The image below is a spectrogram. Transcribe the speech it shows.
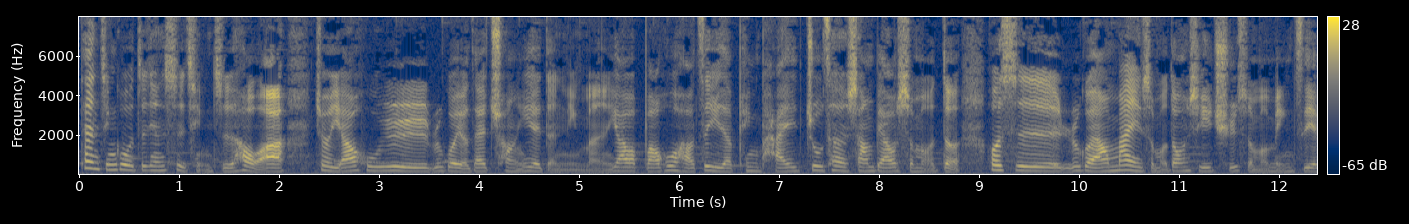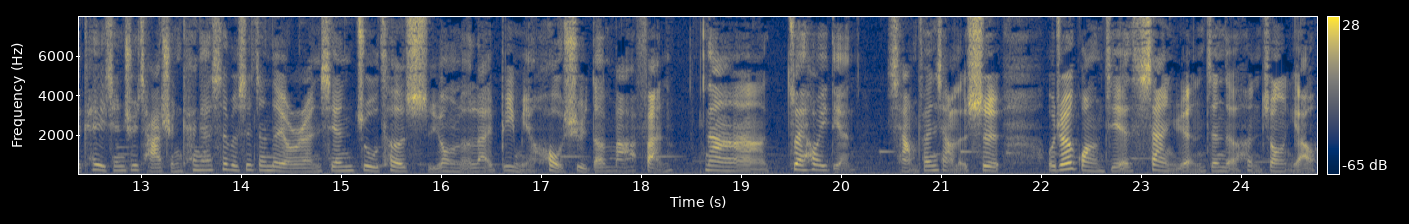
但经过这件事情之后啊，就也要呼吁，如果有在创业的你们，要保护好自己的品牌，注册商标什么的，或是如果要卖什么东西，取什么名字，也可以先去查询看看是不是真的有人先注册使用了，来避免后许的麻烦。那最后一点想分享的是，我觉得广结善缘真的很重要。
